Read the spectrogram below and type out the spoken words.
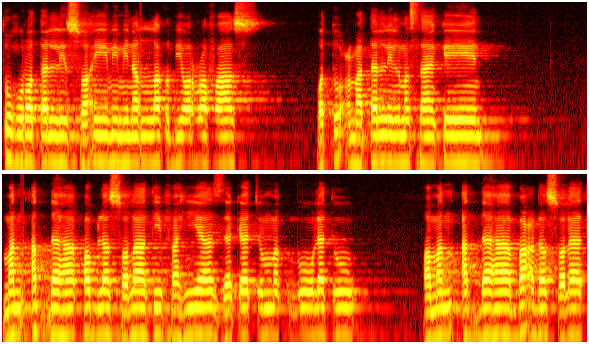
طهرة للصائم من اللقب والرفاس وطعمة للمساكين. من أدها قبل الصلاة فهي زكاة مقبولة. ومن أدها بعد الصلاة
